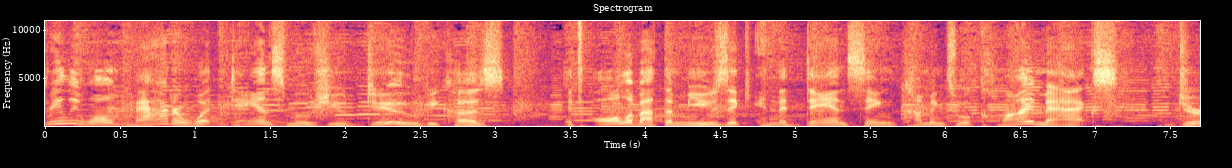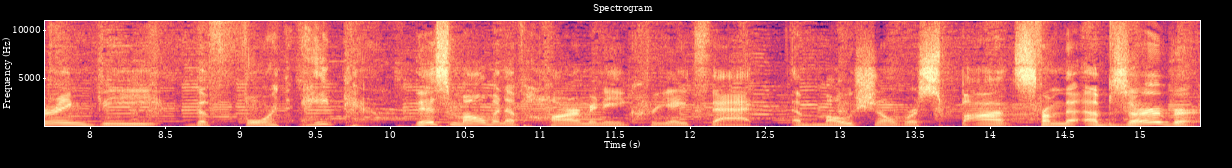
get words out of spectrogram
really won't matter what dance moves you do because it's all about the music and the dancing coming to a climax during the the fourth eight count. This moment of harmony creates that emotional response from the observer.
